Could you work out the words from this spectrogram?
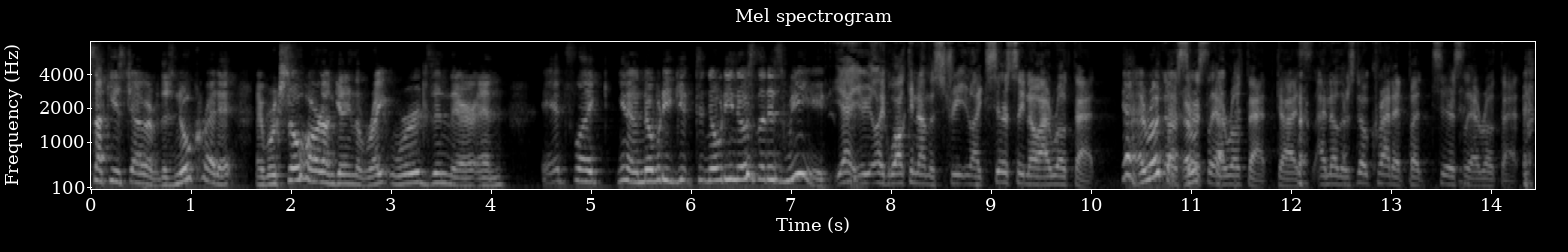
the suckiest job ever. There's no credit. I worked so hard on getting the right words in there, and it's like you know nobody get to, nobody knows that it's me. Yeah, you're like walking down the street, like, seriously, no, I wrote that. Yeah, I wrote No, that. seriously, I that. wrote that, guys. I know there's no credit, but seriously, I wrote that.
